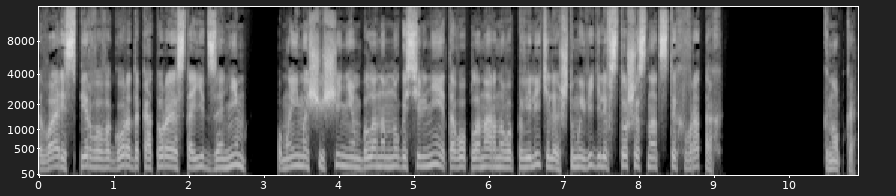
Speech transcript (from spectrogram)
Тварь из первого города, которая стоит за ним, по моим ощущениям, была намного сильнее того планарного повелителя, что мы видели в 116-х вратах. Кнопка.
